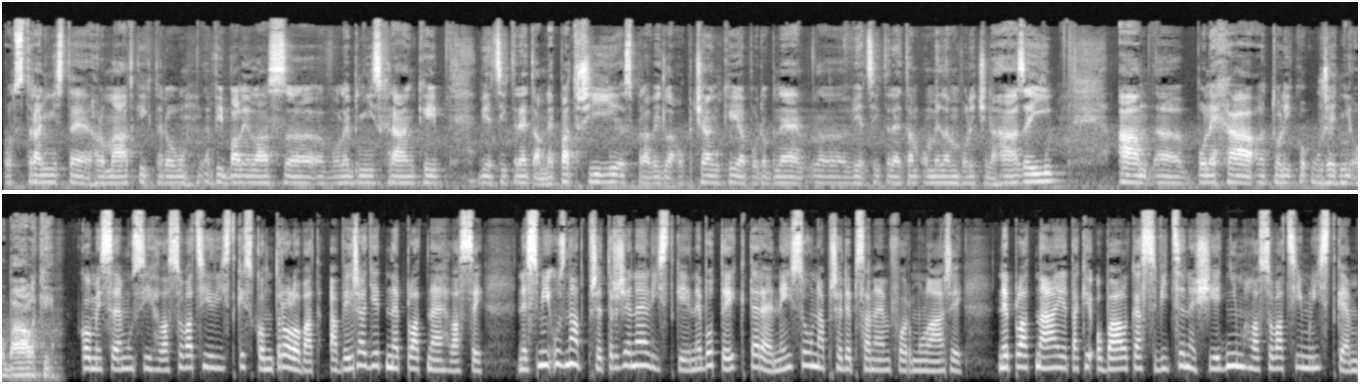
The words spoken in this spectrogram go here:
Odstraní z té hromádky, kterou vybalila z volební schránky, věci, které tam nepatří, z pravidla občanky a podobné eh, věci, které tam omylem voliči naházejí a eh, ponechá toliko úřední obálky. Komise musí hlasovací lístky zkontrolovat a vyřadit neplatné hlasy. Nesmí uznat přetržené lístky nebo ty, které nejsou na předepsaném formuláři. Neplatná je taky obálka s více než jedním hlasovacím lístkem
